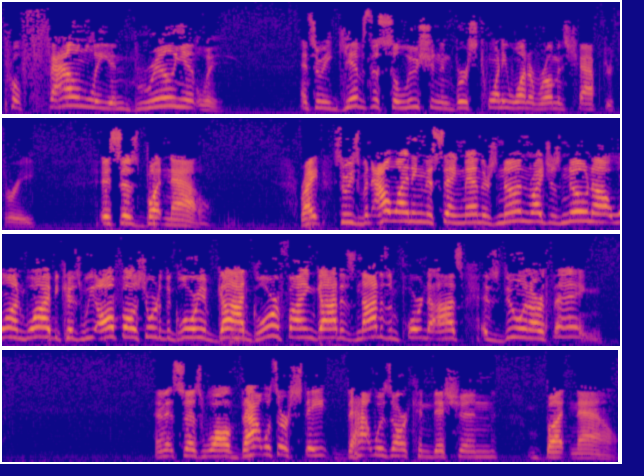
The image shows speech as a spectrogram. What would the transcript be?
profoundly and brilliantly. And so he gives the solution in verse 21 of Romans chapter 3. It says, But now right? So he's been outlining this saying, man, there's none righteous, no, not one. Why? Because we all fall short of the glory of God. Glorifying God is not as important to us as doing our thing. And it says, while that was our state, that was our condition, but now.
